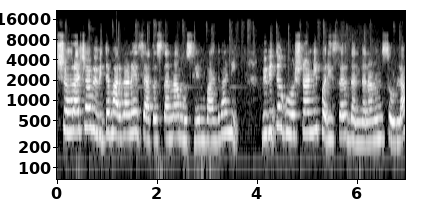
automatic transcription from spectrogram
शहराच्या विविध मार्गाने जात असताना मुस्लिम बांधवांनी विविध घोषणांनी परिसर दंदनानून सोडला.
